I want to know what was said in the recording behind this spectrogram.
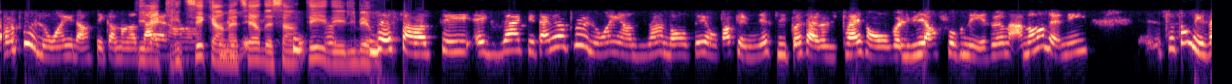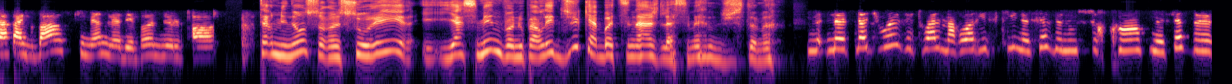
un peu loin dans ses commentaires. Et la critique en, matière de santé des libéraux. De santé, exact. est allée un peu loin en disant bon, tu sais, on pense que le ministre lit pas sa revue de presse, on va lui en fournir une. À un moment donné, ce sont des attaques basses qui mènent le débat nulle part. Terminons sur un sourire. Yasmine va nous parler du cabotinage de la semaine, justement notre, joueuse étoile Marois Risky ne cesse de nous surprendre, ne cesse de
